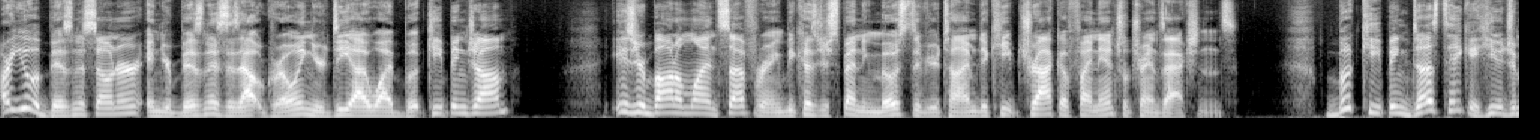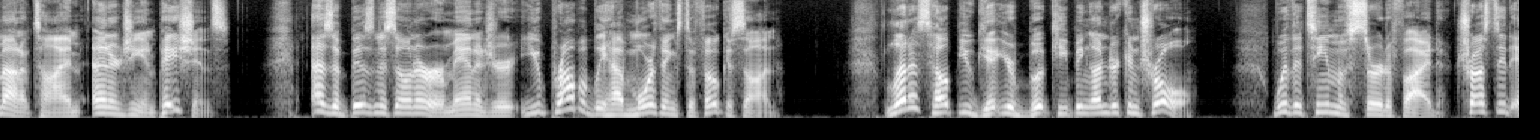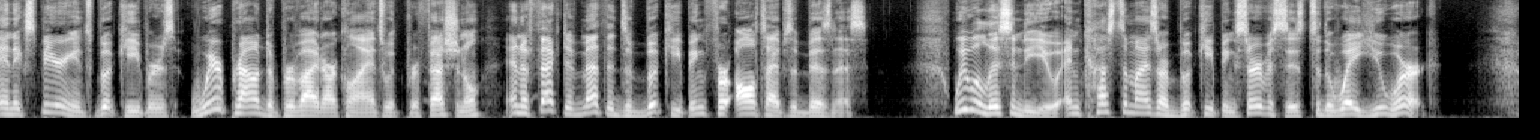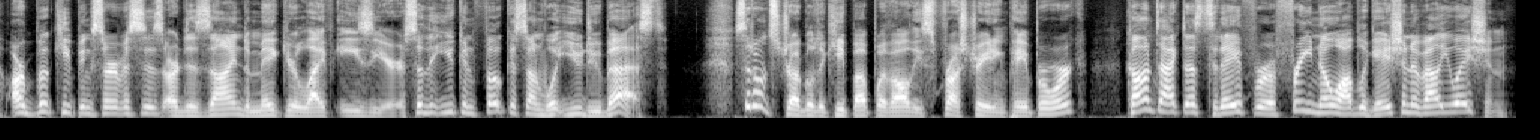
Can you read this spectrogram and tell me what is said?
Are you a business owner and your business is outgrowing your DIY bookkeeping job? Is your bottom line suffering because you're spending most of your time to keep track of financial transactions? Bookkeeping does take a huge amount of time, energy, and patience. As a business owner or manager, you probably have more things to focus on. Let us help you get your bookkeeping under control. With a team of certified, trusted, and experienced bookkeepers, we're proud to provide our clients with professional and effective methods of bookkeeping for all types of business. We will listen to you and customize our bookkeeping services to the way you work. Our bookkeeping services are designed to make your life easier so that you can focus on what you do best. So don't struggle to keep up with all these frustrating paperwork. Contact us today for a free no obligation evaluation.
